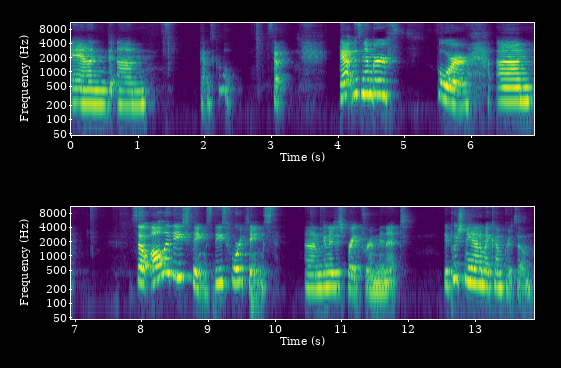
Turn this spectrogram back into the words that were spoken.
And um, that was cool. So that was number four. Um, so all of these things, these four things, I'm going to just break for a minute. They pushed me out of my comfort zone.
